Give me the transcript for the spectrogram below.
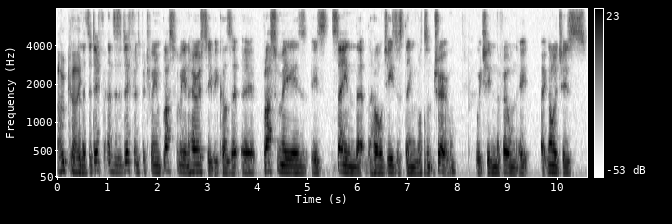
Okay. And there's a diff- and there's a difference between blasphemy and heresy because uh, uh, blasphemy is is saying that the whole Jesus thing wasn't true, which in the film it acknowledges,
